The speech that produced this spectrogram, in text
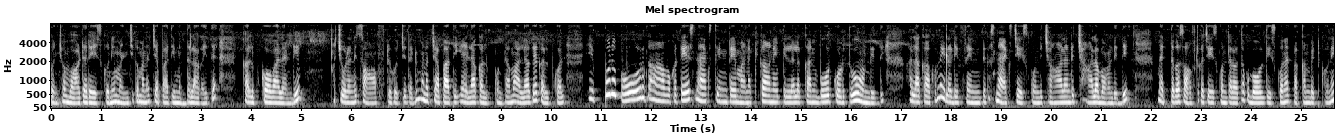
కొంచెం వాటర్ వేసుకొని మంచిగా మన చపాతీ ముద్దలాగా అయితే కలుపుకోవాలండి. చూడండి సాఫ్ట్గా వచ్చేటట్టు మన చపాతీ ఎలా కలుపుకుంటామో అలాగే కలుపుకోవాలి. ఎప్పుడు బోర్గా ఒకటే స్నాక్స్ తింటే మనకి కానీ పిల్లలకు కానీ బోర్ కొడుతూ ఉండిద్ది. అలా కాకుండా ఇలా డిఫరెంట్గా స్నాక్స్ చేసుకోండి. చాలా అంటే చాలా బాగుండిద్ది. మెత్తగా సాఫ్ట్గా చేసుకున్న తర్వాత ఒక బౌల్ తీసుకొని అది పక్కన పెట్టుకొని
